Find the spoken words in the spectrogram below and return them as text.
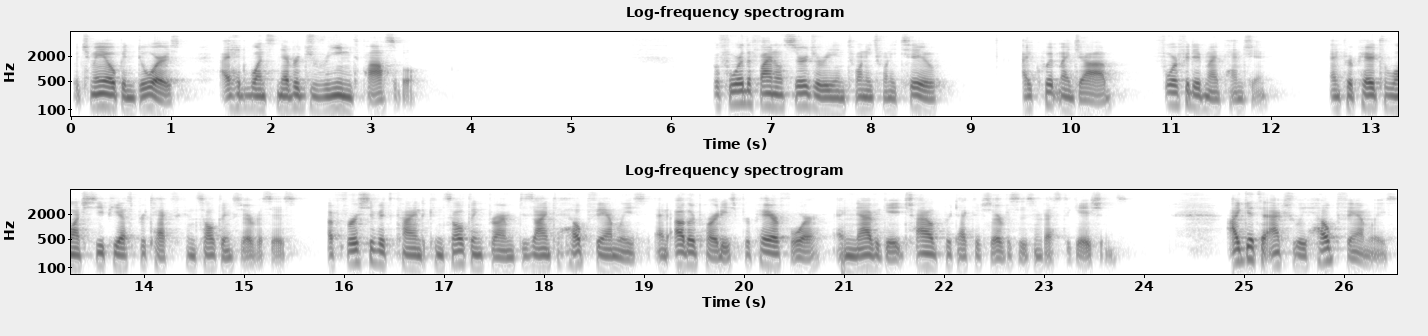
which may open doors I had once never dreamed possible. Before the final surgery in 2022, I quit my job, forfeited my pension, and prepared to launch CPS Protect Consulting Services, a first of its kind consulting firm designed to help families and other parties prepare for and navigate Child Protective Services investigations. I get to actually help families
